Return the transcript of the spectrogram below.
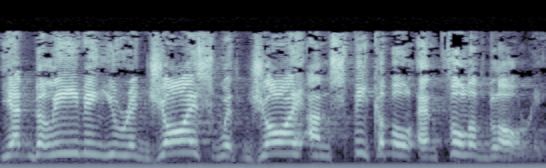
yet believing you rejoice with joy unspeakable and full of glory,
